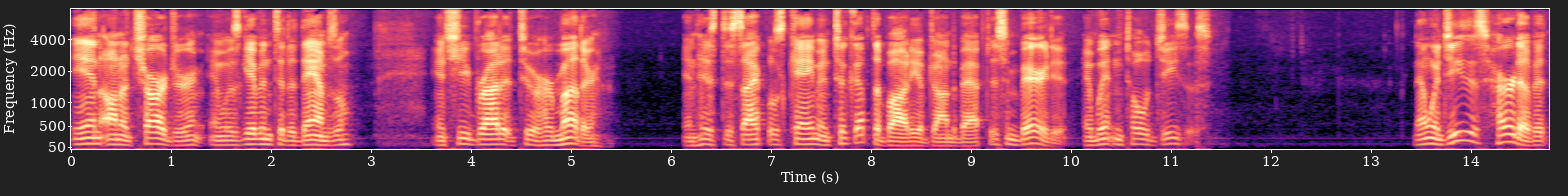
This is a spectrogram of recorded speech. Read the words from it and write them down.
in on a charger and was given to the damsel, and she brought it to her mother. And his disciples came and took up the body of John the Baptist and buried it, and went and told Jesus. Now, when Jesus heard of it,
